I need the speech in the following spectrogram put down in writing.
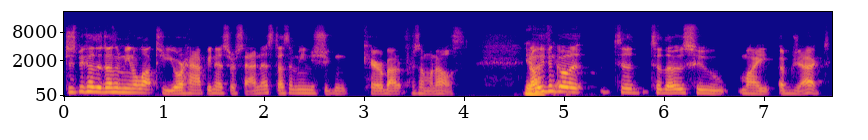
just because it doesn't mean a lot to your happiness or sadness doesn't mean you shouldn't care about it for someone else. Yeah. I'll even go to to those who might object.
